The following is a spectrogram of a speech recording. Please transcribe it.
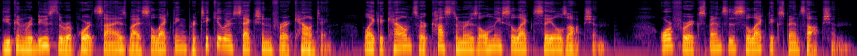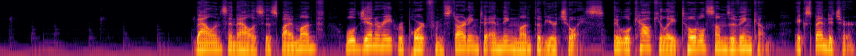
You can reduce the report size by selecting particular section for accounting, like accounts or customers only select sales option, or for expenses select expense option. Balance analysis by month will generate report from starting to ending month of your choice. It will calculate total sums of income, expenditure,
